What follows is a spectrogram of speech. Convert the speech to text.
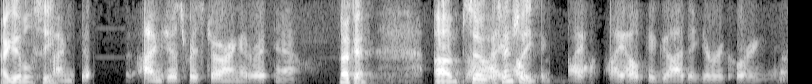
Are you able to see? I'm, I'm just restoring it right now. Okay. Um, so, so essentially, I hope, to, I, I hope to God that you're recording this.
